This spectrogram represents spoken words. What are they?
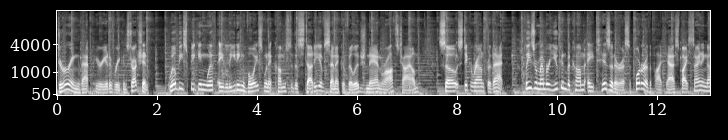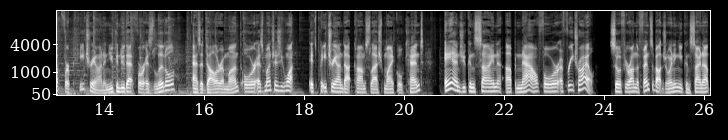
during that period of Reconstruction. We'll be speaking with a leading voice when it comes to the study of Seneca Village, Nan Rothschild, so stick around for that. Please remember you can become a Tizitor, a supporter of the podcast, by signing up for Patreon, and you can do that for as little as a dollar a month or as much as you want. It's patreon.com slash Michael Kent, and you can sign up now for a free trial. So if you're on the fence about joining, you can sign up,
